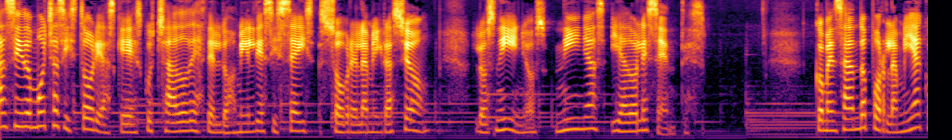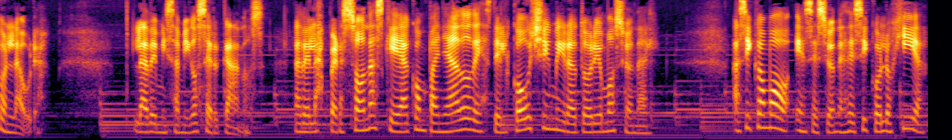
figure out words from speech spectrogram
Han sido muchas historias que he escuchado desde el 2016 sobre la migración, los niños, niñas y adolescentes. Comenzando por la mía con Laura, la de mis amigos cercanos, la de las personas que he acompañado desde el coaching migratorio emocional, así como en sesiones de psicología,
